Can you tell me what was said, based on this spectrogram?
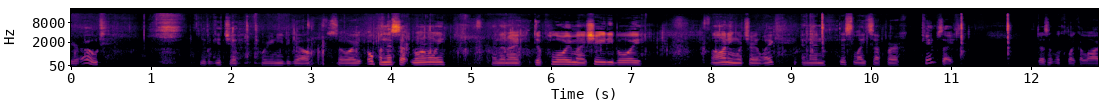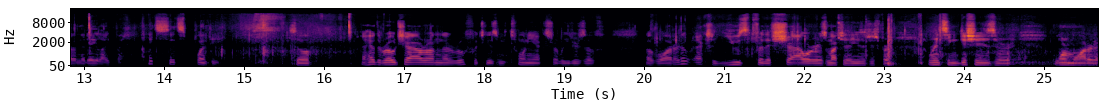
you're out, it'll get you where you need to go. So I open this up normally, and then I deploy my Shady Boy awning, which I like, and then this lights up our campsite. It doesn't look like a lot in the daylight, but it's it's plenty. So I have the road shower on the roof, which gives me 20 extra liters of, of water. I don't actually use it for the shower as much as I use it just for rinsing dishes or warm water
